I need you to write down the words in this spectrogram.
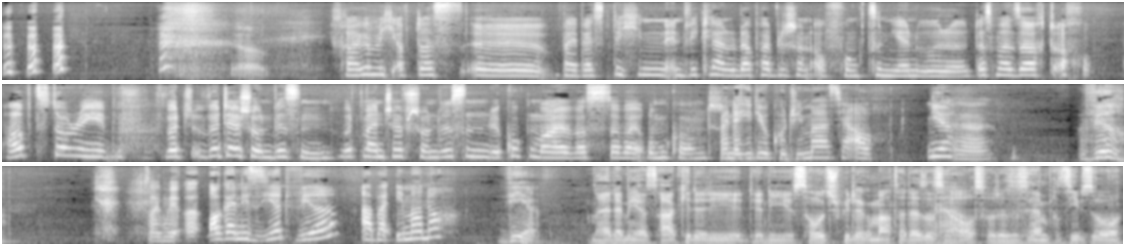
ja. Ich frage mich, ob das äh, bei westlichen Entwicklern oder Publishern auch funktionieren würde. Dass man sagt, ach, Hauptstory wird, wird er schon wissen, wird mein Chef schon wissen. Wir gucken mal, was dabei rumkommt. Und der Hideo Kojima ist ja auch ja. Äh, wirr. Sagen wir, organisiert wirr, aber immer noch wirr. Naja, der Miyazaki, der die, der die Souls-Spiele gemacht hat, das ist ja. ja auch so. Das ist ja im Prinzip so,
